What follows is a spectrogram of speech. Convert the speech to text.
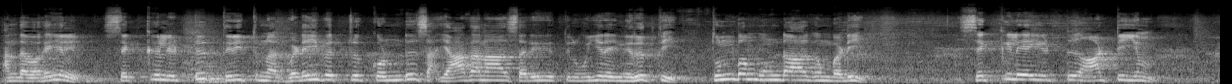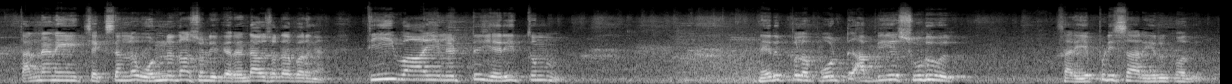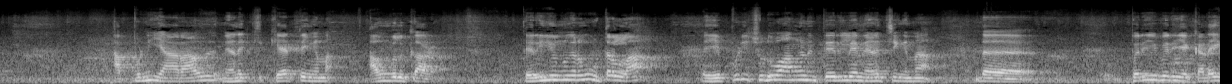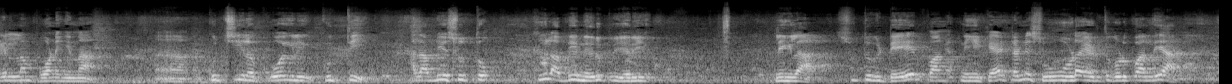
அந்த வகையில் செக்கிலிட்டு திரித்துனார். விடை பெற்று கொண்டு ச யாதனா சரீரத்தில் உயிரை நிறுத்தி துன்பம் உண்டாகும்படி செக்கிலே இட்டு ஆட்டியும் தண்டனை செக்ஷனில் ஒன்று தான் சொல்லியிருக்கார். ரெண்டாவது சொல்கிற பாருங்கள் தீவாயிலிட்டு எரித்தும் நெருப்பில் போட்டு அப்படியே சுடுவது சார் எப்படி சார் இருக்கும் அது? அப்படின்னு யாராவது நினச்சி கேட்டிங்கன்னா அவங்களுக்காக. தெரியுங்கிறவங்க விட்டுறலாம் எப்படி சுடுவாங்கன்னு தெரியலன்னு நினச்சிங்கன்னா இந்த பெரிய பெரிய கடைகள்லாம் போனீங்கன்னா குச்சியில் கோயில் குத்தி அது அப்படியே சுற்றும் கீழே அப்படியே நெருப்பு எரியும். இல்லைங்களா? சுட்டுக்கிட்டே இருப்பாங்க. நீங்கள் கேட்டோன்னே சூடாக எடுத்து கொடுப்பான் இல்லையா?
